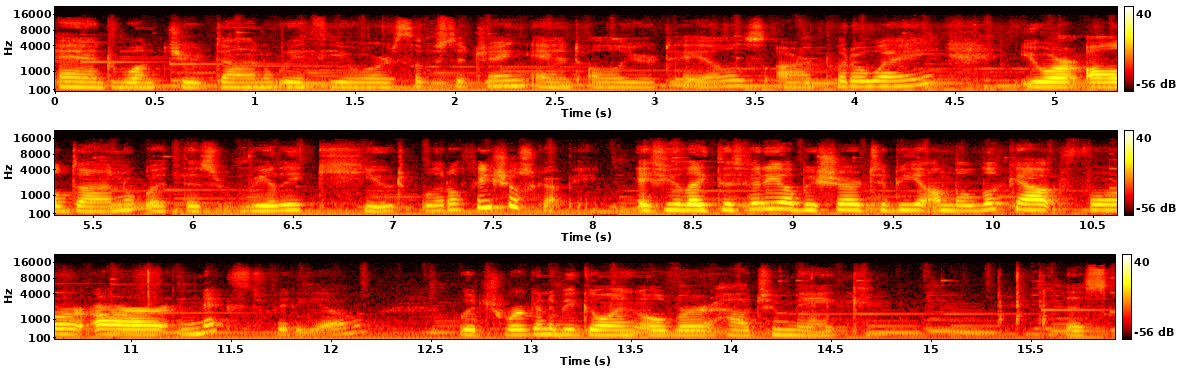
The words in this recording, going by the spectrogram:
And once you're done with your slip stitching and all your tails are put away, you are all done with this really cute little facial scrubby. If you like this video, be sure to be on the lookout for our next video, which we're going to be going over how to make this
